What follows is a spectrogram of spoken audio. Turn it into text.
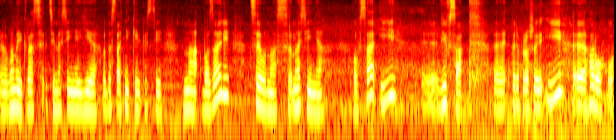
Е, Вони якраз ці насіння є в достатній кількості на базарі. Це у нас насіння овса і е, вівса. Е, Перепрошую, і гороху.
